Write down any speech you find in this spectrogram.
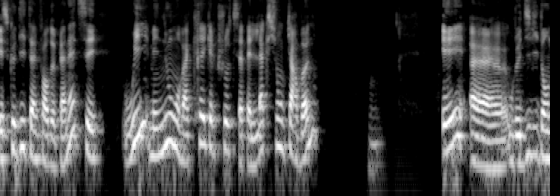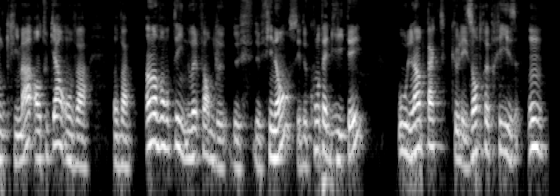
Et ce que dit Time for the Planet, c'est oui, mais nous, on va créer quelque chose qui s'appelle l'action carbone. Et euh, ou le dividende climat. En tout cas, on va on va inventer une nouvelle forme de, de, de finance et de comptabilité où l'impact que les entreprises ont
